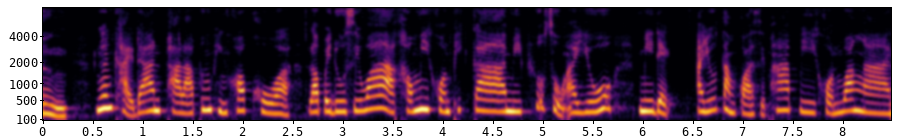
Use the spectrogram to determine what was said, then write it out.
1. เงื่อนไขด้านภาระพึ่งพิงครอบครัว เราไปดูซิว่าเขามีคนพิการมีผู้สูงอายุ มีเด็กอายุต่ำกว่า 15 ปีคนว่างงาน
